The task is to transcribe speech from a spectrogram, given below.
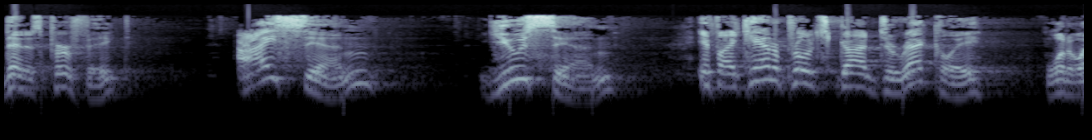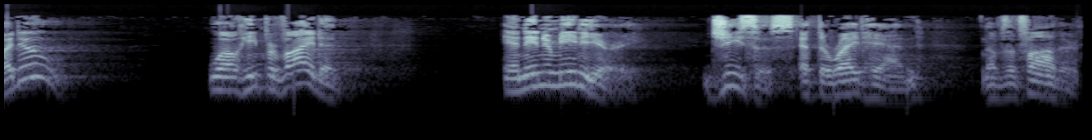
that is perfect. I sin. You sin. If I can't approach God directly, what do I do? Well, He provided an intermediary, Jesus, at the right hand of the Father.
